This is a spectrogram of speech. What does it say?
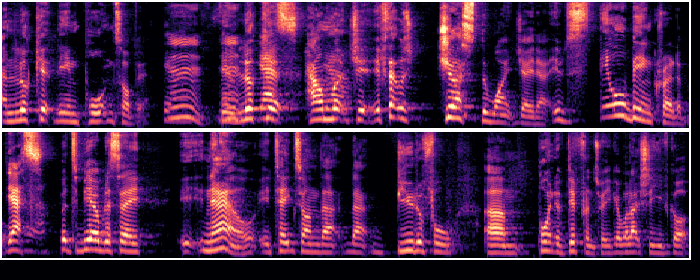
And look at the importance of it. Yeah. Mm. You know, look yes. at how much, it, if that was just the white jade out, it would still be incredible. Yes. But to be able to say, i now it takes on that, that beautiful um, point of difference where you go, well, actually, you've got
